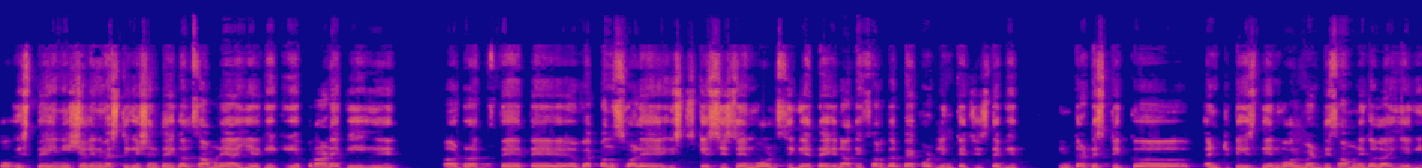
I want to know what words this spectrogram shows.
ਤੋਂ ਇਸ ਤੇ ਇਨੀਸ਼ੀਅਲ ਇਨਵੈਸਟੀਗੇਸ਼ਨ ਤੇ ਇਹ ਗੱਲ ਸਾਹਮਣੇ ਆਈ ਹੈ ਕਿ ਇਹ ਪੁਰਾਣੇ ਵੀ ਡਰੱਗ ਤੇ ਤੇ ਵੈਪਨਸ ਵਾਲੇ ਇਸ ਕੇਸਿਸ ਤੇ ਇਨਵੋਲਡ ਸੀਗੇ ਤੇ ਇਹਨਾਂ ਦੀ ਫਰਦਰ ਬੈਕਵਰਡ ਲਿੰਕੇजेस ਤੇ ਵੀ ਇੰਟਰ ਡਿਸਟ੍ਰਿਕਟ ਐਂਟੀਟੀਜ਼ ਦੀ ਇਨਵੋਲਵਮੈਂਟ ਦੀ ਸਾਹਮਣੇ ਗੱਲ ਆਈ ਹੈਗੀ।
